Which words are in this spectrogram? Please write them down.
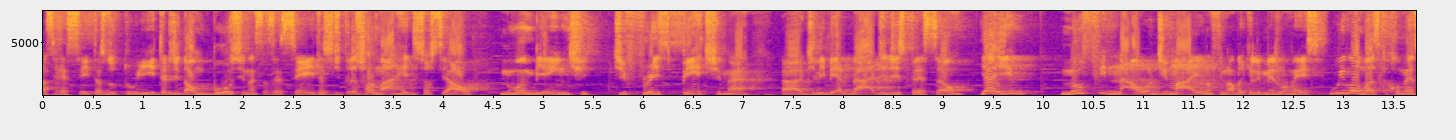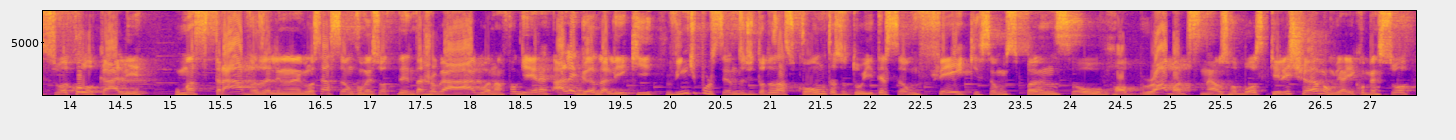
as receitas do Twitter, de dar um boost nessas receitas, de transformar a rede social num ambiente de free speech, né? Uh, de liberdade de expressão. E aí, no final de maio, no final daquele mesmo mês, o Elon Musk começou a colocar ali umas travas ali na negociação, começou a tentar jogar água na fogueira, alegando ali que 20% de todas as contas do Twitter são fake, são spams ou robots, né, os robôs que eles chamam. E aí começou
